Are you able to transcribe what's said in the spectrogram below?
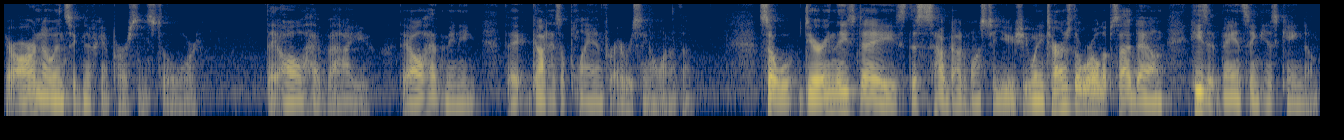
There are no insignificant persons to the Lord. They all have value. They all have meaning. They, God has a plan for every single one of them. So during these days, this is how God wants to use you. When He turns the world upside down, He's advancing His kingdom.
